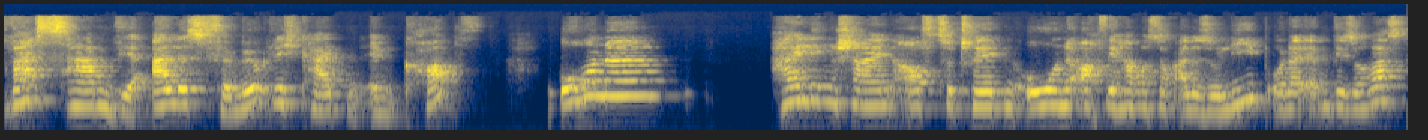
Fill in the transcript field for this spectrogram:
was haben wir alles für Möglichkeiten im Kopf, ohne Heiligenschein aufzutreten, ohne, ach, wir haben uns doch alle so lieb oder irgendwie sowas,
